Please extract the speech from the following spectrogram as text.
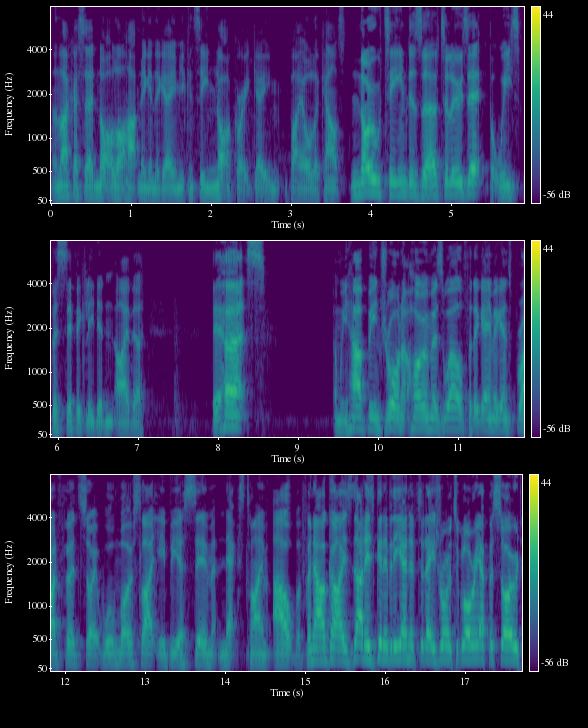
And like I said, not a lot happening in the game. You can see not a great game by all accounts. No team deserved to lose it, but we specifically didn't either. It hurts. And we have been drawn at home as well for the game against Bradford, so it will most likely be a sim next time out. But for now, guys, that is going to be the end of today's Road to Glory episode.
